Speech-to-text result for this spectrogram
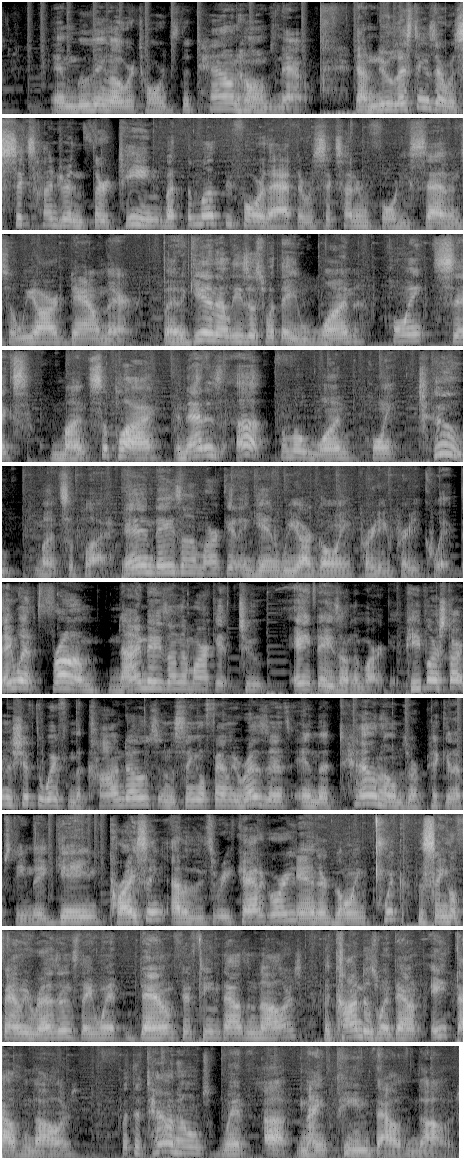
and moving over towards the townhomes now. Now, new listings, there was 613, but the month before that, there was 647, so we are down there. But again, that leaves us with a 1.6 month supply, and that is up from a 1.2 month supply. And days on market, again, we are going pretty, pretty quick. They went from nine days on the market to eight days on the market. People are starting to shift away from the condos and the single family residence and the townhomes are picking up steam. They gained pricing out of the three categories and they're going quicker. The single family residence, they went down $15,000. The condos went down $8,000 but the townhomes went up $19,000.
